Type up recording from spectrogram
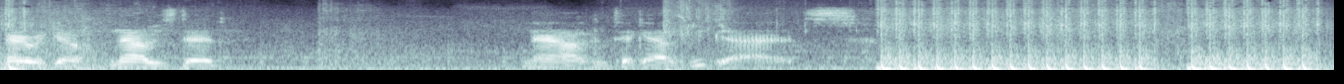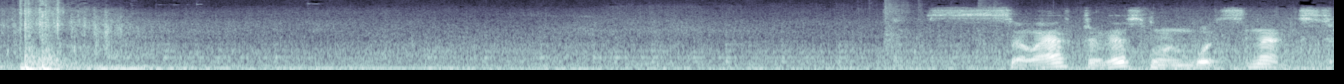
There we go. Now he's dead. Now I can take out you guys. So after this one, what's next?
